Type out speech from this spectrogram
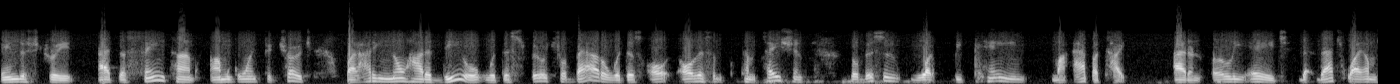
in the street At the same time, I'm going to church, but I didn't know how to deal with this spiritual battle, with this all, all this temptation. So this is what became my appetite at an early age. That's why I'm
